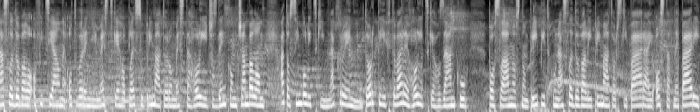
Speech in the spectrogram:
Nasledovalo oficiálne otvorenie mestského plesu primátorom mesta Holíč s Denkom Čambalom a to symbolickým nakrojením torty v tvare Holíckého zámku. Po slávnostnom prípitku nasledovali primátorský pár aj ostatné páry,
